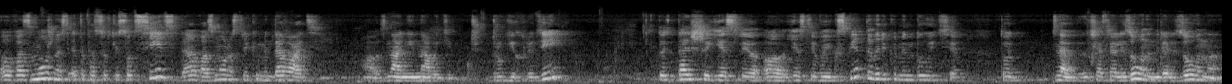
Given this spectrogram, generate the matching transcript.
э, возможность, это все-таки соцсеть, да, возможность рекомендовать а, знания и навыки других людей. То есть дальше, если, э, если вы эксперты, вы рекомендуете, то, не знаю, сейчас реализовано, не реализовано,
